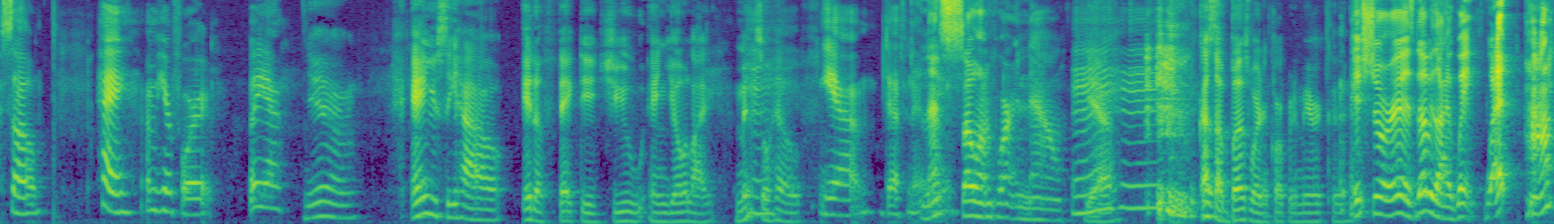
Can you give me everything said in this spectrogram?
So, hey, I'm here for it. But yeah, Yeah. And you see how it affected you and your like mental Mm. health. yeah, definitely. And that's so important now. Yeah. Mhm. That's a buzzword in corporate America. It sure is. They'll be like, wait, what? Huh?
